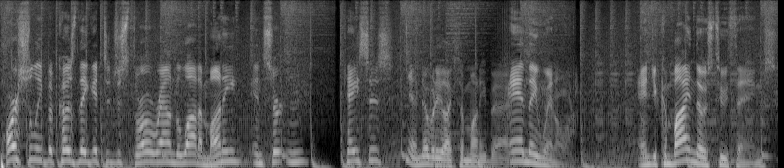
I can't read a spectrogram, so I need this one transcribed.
partially because they get to just throw around a lot of money in certain cases Yeah, nobody likes the money back. and they win a lot. And you combine those two things,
